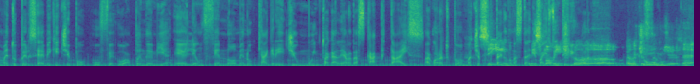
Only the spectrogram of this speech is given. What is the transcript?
Mas tu percebe que, tipo, o a pandemia ele é um fenômeno que agrediu muito a galera das capitais. Agora, tu, tipo, Sim, pega numa cidade mais do principalmente interior. Pela, pela É questão de, né?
